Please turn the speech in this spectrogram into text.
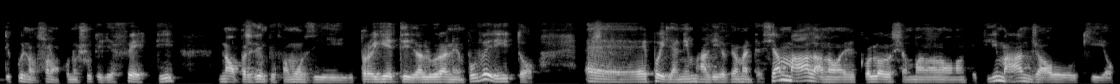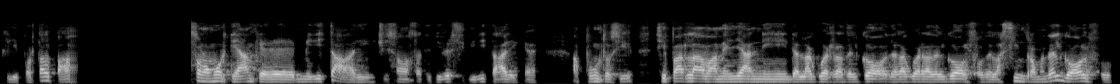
di cui non sono conosciuti gli effetti, no? per esempio i famosi proiettili dall'uranio impoverito, e eh, poi gli animali ovviamente si ammalano e con loro si ammalano anche chi li mangia o chi, o chi li porta al pasto. Sono morti anche militari, ci sono stati diversi militari che appunto si, si parlava negli anni della guerra del, Go, della guerra del Golfo, della sindrome del Golfo.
